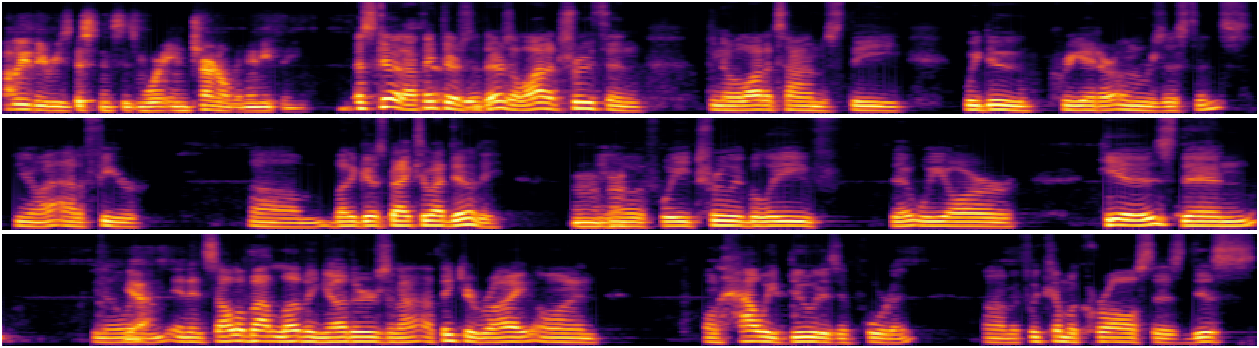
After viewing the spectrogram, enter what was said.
probably the resistance is more internal than anything. That's good. I think there's a, there's a lot of truth in, you know, a lot of times the we do create our own resistance, you know, out of fear. Um, but it goes back to identity. Mm-hmm. You know, if we truly believe that we are His, then you know, yeah. and, and, it's all about loving others. And I, I think you're right on on how we do it is important. Um, if we come across as this,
